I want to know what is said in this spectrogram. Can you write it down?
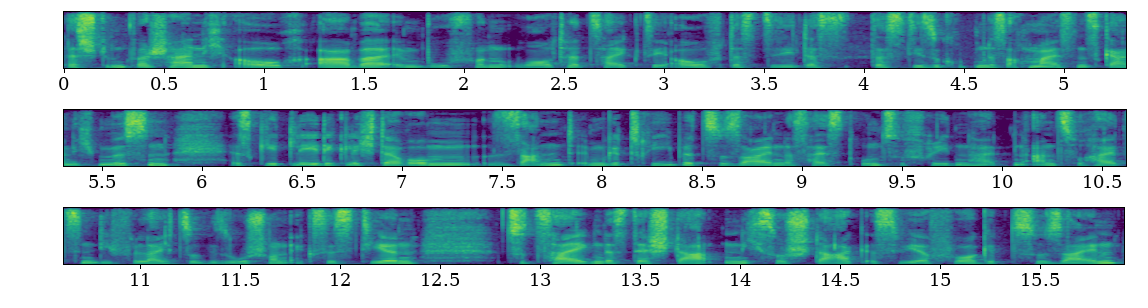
Das stimmt wahrscheinlich auch, aber im Buch von Walter zeigt sie auf, dass, die, dass, dass diese Gruppen das auch meistens gar nicht müssen. Es geht lediglich darum, Sand im Getriebe zu sein, das heißt Unzufriedenheiten anzuheizen, die vielleicht sowieso schon existieren, zu zeigen, dass der Staat nicht so stark ist, wie er vorgibt zu sein.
